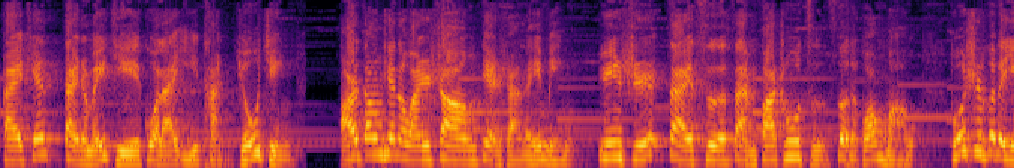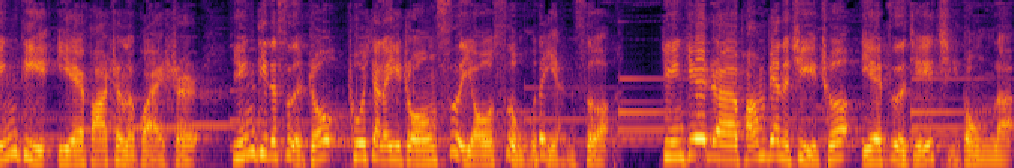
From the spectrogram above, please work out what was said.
改天带着媒体过来一探究竟。而当天的晚上，电闪雷鸣，陨石再次散发出紫色的光芒。博士哥的营地也发生了怪事儿，营地的四周出现了一种似有似无的颜色。紧接着，旁边的汽车也自己启动了，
